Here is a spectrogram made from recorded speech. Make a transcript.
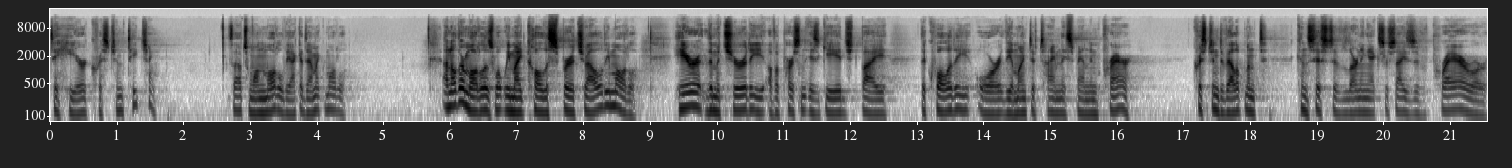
to hear Christian teaching. So that's one model, the academic model. Another model is what we might call the spirituality model. Here, the maturity of a person is gauged by the quality or the amount of time they spend in prayer. Christian development consists of learning exercises of prayer or,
